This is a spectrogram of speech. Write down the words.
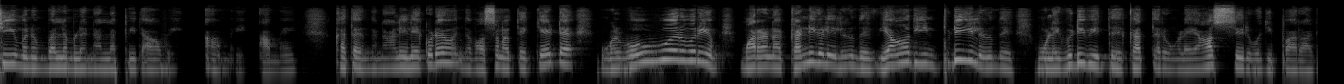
ஜீவனும் வல்லமுள்ள நல்ல பிதாவே. ஆமை ஆமை. கத்த இந்த நாளிலே கூட இந்த வசனத்தை கேட்ட உங்கள் ஒவ்வொருவரையும் மரண கண்ணிகளிலிருந்து வியாதியின் பிடியிலிருந்து உங்களை விடுவித்து கத்தர் உங்களை ஆசீர்வதிப்பாராக.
